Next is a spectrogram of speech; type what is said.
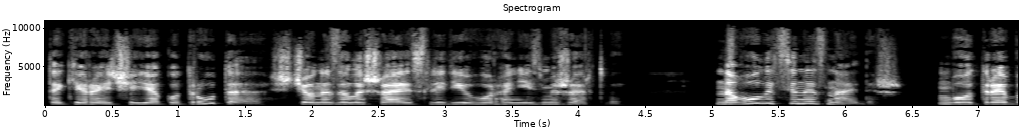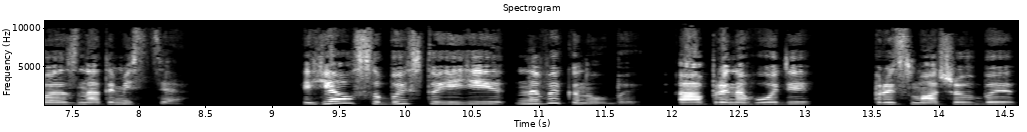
Такі речі, як отрута, що не залишає слідів в організмі жертви, на вулиці не знайдеш, бо треба знати місця. Я особисто її не викинув би, а при нагоді присмачив би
